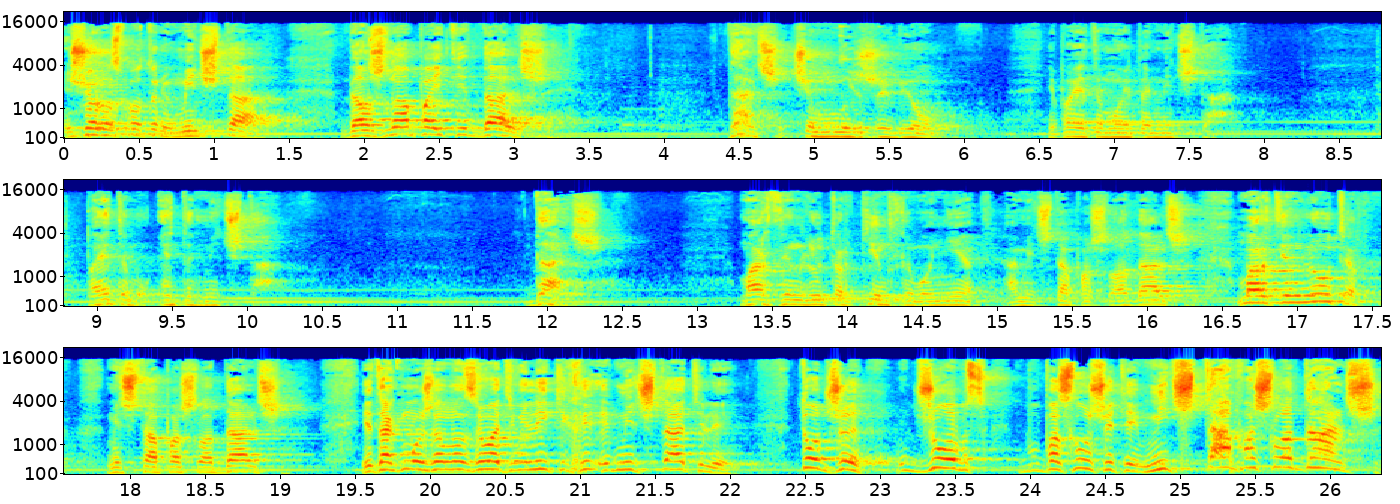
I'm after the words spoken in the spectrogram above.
Еще раз повторю, мечта должна пойти дальше. Дальше, чем мы живем. И поэтому это мечта. Поэтому это мечта. Дальше. Мартин Лютер Кинг его нет, а мечта пошла дальше. Мартин Лютер, мечта пошла дальше. И так можно называть великих мечтателей. Тот же Джобс, послушайте, мечта пошла дальше.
